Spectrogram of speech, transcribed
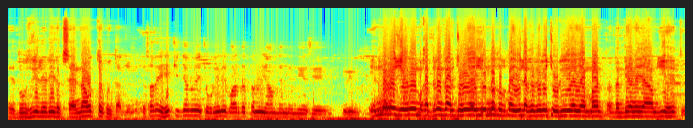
ਤੇ ਦੂਸਰੀ ਲੇਡੀ ਰਕਸੈਨਾ ਉੱਤੇ ਕੋਈ ਦਰਜ ਨਹੀਂ। ਤੇ ਸਰ ਇਹੀ ਚੀਜ਼ਾਂ ਨੂੰ ਇਹ ਚੋਰੀਆਂ ਦੇ ਵਾਰਦਾਤਾਂ ਨੂੰ ਅੰਜਾਮ ਦਿੰਦੇ ਦਿੰਦੀਆਂ ਸੀ ਇਹ ਇਹਨਾਂ ਦੇ ਜਿਹੜੇ ਮੁਕੱਦਮੇ ਦਰਜ ਹੋਏ ਆ ਜੀ ਉਹਨਾਂ ਤੋਂ ਪਤਾ ਹੀ ਲੱਗਦੇ ਵੀ ਚੋਰੀ ਆ ਜਾਂ ਮਾਂ ਦੰਦੀਆਂ ਨੇ ਆਮ ਜੀ ਇਹ ਤੇ।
